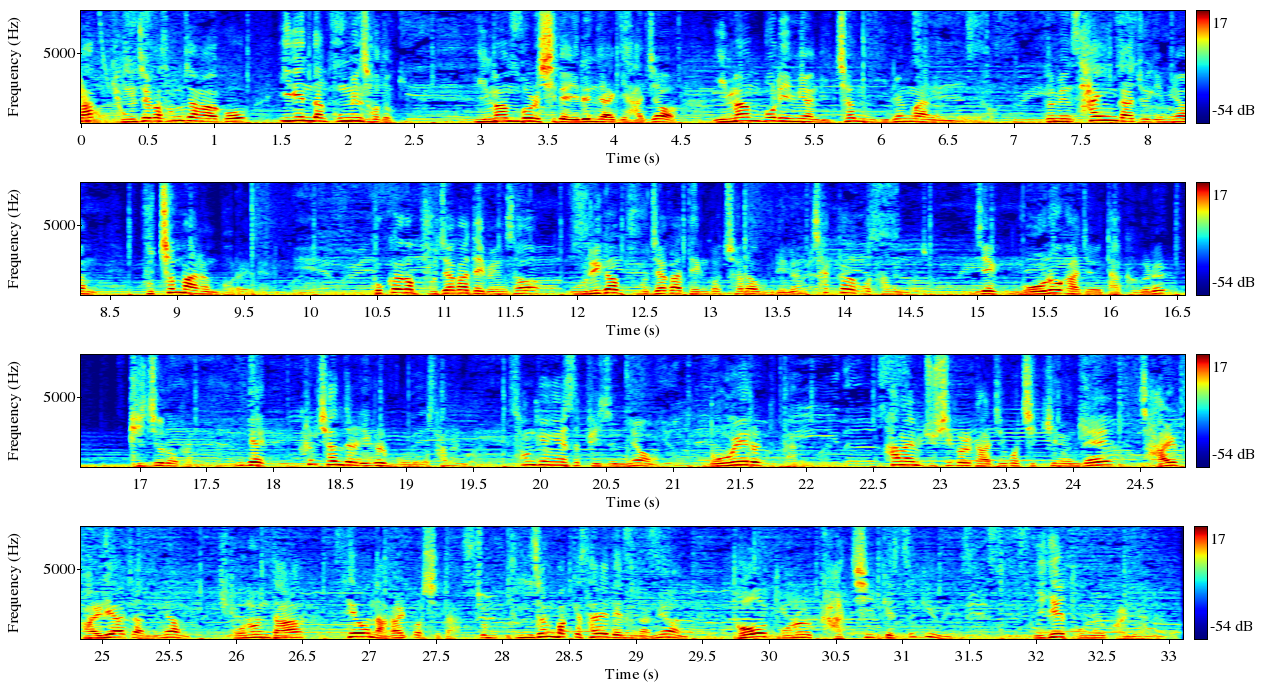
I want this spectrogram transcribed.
막 경제가 성장하고 1인당 국민소득 2만 불 시대 이런 이야기 하죠. 2만 불이면 2,200만 원이에요. 그러면 4인 가족이면 9천만 원 벌어야 거예요. 국가가 부자가 되면서 우리가 부자가 된 것처럼 우리는 착각하고 사는 거죠. 이제 뭐로 가져요? 다 그거를 빚으로 가져요. 이게 크리스천들 이걸 모르고 사는 거예요. 성경에서 빚은요 노예를 뜻하는 거예요. 하나님 주식을 가지고 지키는데 잘 관리하지 않으면 돈은 다 새어 나갈 것이다. 좀 궁상밖에 살아야 되는가 하면 더 돈을 가치 있게 쓰기 위해서 이게 돈을 관리하는 거예요.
